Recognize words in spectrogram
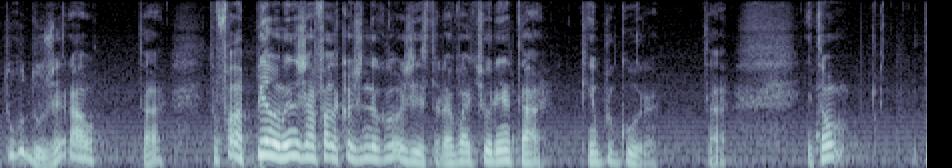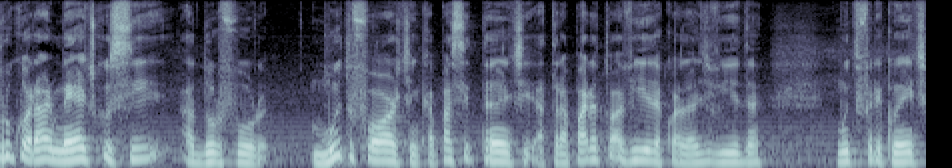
tudo, geral. Tá? Então, fala, pelo menos já fala com o ginecologista, ela vai te orientar, quem procura. Tá? Então, procurar médico se a dor for muito forte, incapacitante, atrapalha a tua vida, a qualidade de vida, muito frequente,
